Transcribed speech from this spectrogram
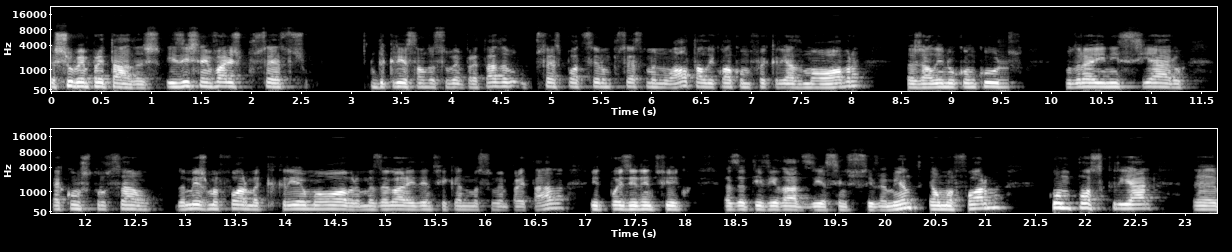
as subempreitadas, existem vários processos de criação da subempreitada. O processo pode ser um processo manual, tal e qual como foi criado uma obra, seja, ali no concurso poderei iniciar a construção da mesma forma que criei uma obra, mas agora identificando uma subempreitada e depois identifico as atividades e assim sucessivamente. É uma forma. Como posso criar uh,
